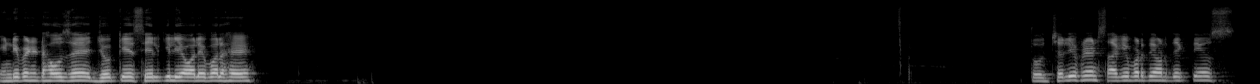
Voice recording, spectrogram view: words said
इंडिपेंडेंट हाउस है, जो कि सेल के लिए अवेलेबल है। तो चलिए फ्रेंड्स, आगे बढ़ते हैं और देखते हैं उस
